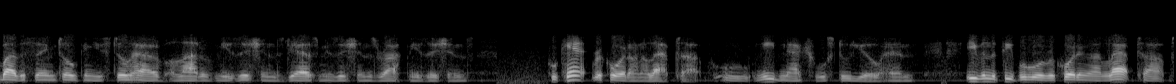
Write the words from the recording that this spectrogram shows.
by the same token, you still have a lot of musicians, jazz musicians, rock musicians, who can't record on a laptop, who need an actual studio. And even the people who are recording on laptops,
